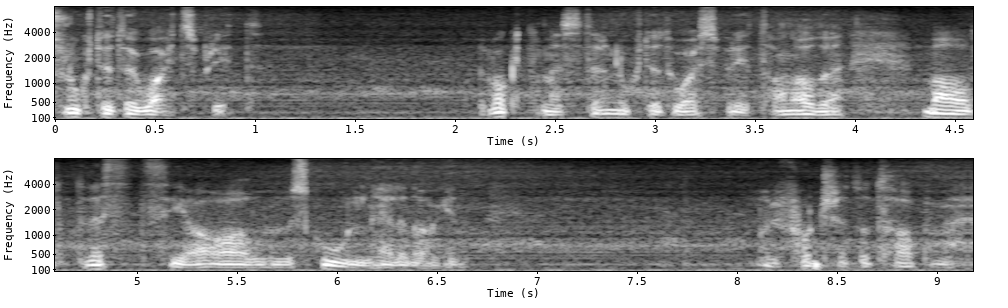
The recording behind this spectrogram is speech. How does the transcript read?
Og så luktet det white sprit. Vaktmesteren luktet white sprit. Han hadde malt vestsida av skolen hele dagen. Bare fortsett å ta på meg.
